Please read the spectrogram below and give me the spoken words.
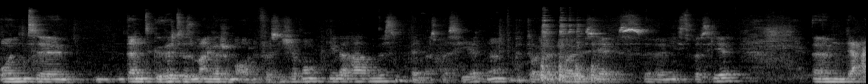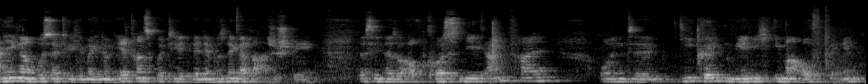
Und äh, dann gehört zu diesem Engagement auch eine Versicherung, die wir haben müssen, wenn was passiert. Ne? Toi, toi, bisher ist äh, nichts passiert. Ähm, der Anhänger muss natürlich immer hin und her transportiert werden, der muss in der Garage stehen. Das sind also auch Kosten, die anfallen und äh, die könnten wir nicht immer aufbringen.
